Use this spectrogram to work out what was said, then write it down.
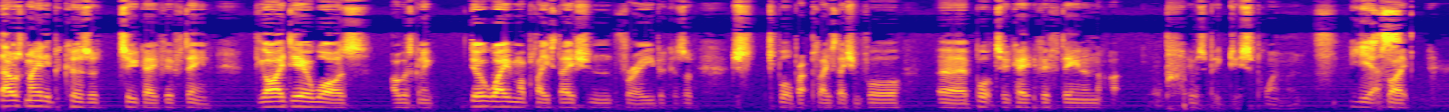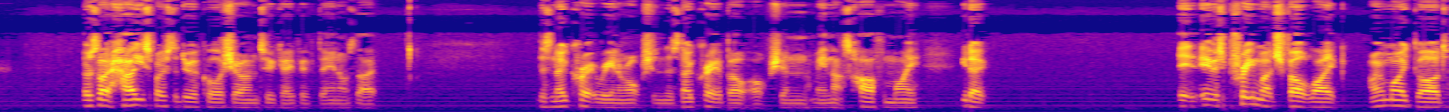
that was mainly because of 2K15. The idea was I was going to do away with my PlayStation 3 because I just bought back PlayStation 4, uh, bought 2K15, and I, it was a big disappointment. Yes. It's like it was like how are you supposed to do a CAW show on 2K15? I was like, there's no create arena option, there's no create belt option. I mean, that's half of my, you know. It it was pretty much felt like, oh my god,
